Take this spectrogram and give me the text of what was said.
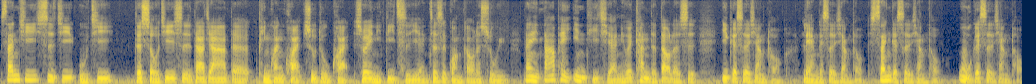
三 G、四 G、五 G 的手机是大家的频宽快、速度快，所以你低迟延，这是广告的术语。但你搭配硬体起来，你会看得到的是一个摄像头、两个摄像头、三个摄像头、五个摄像头。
